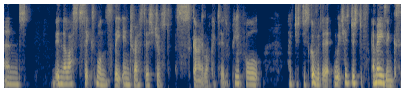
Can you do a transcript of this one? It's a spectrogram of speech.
and in the last six months, the interest has just skyrocketed. People have just discovered it, which is just amazing because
